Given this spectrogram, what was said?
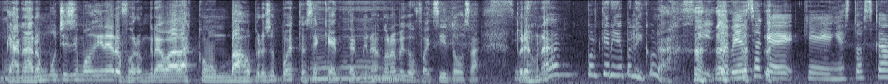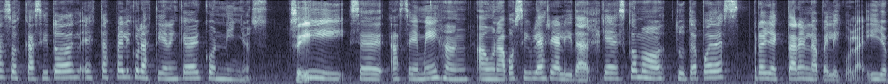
ganaron muchísimo dinero, fueron grabadas con bajo presupuesto, así es que en términos económicos fue exitosa, pero es una porquería de película. Sí, yo pienso que, que en estos casos casi todas estas películas tienen que ver con niños. Y se asemejan a una posible realidad, que es como tú te puedes proyectar en la película. Y yo,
